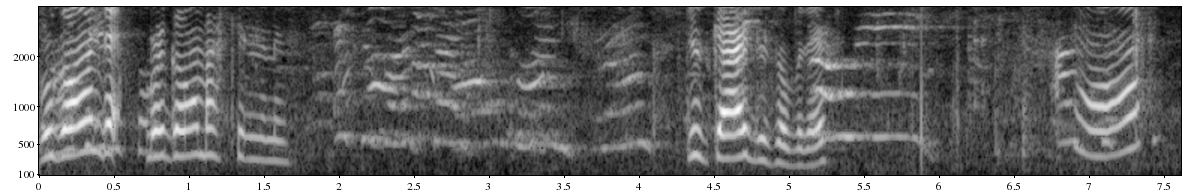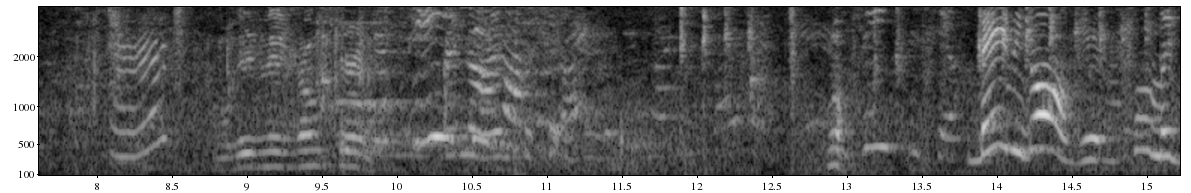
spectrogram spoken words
We're going th- we're going back in a minute. There's garages over there. Aww. Baby dog for me.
